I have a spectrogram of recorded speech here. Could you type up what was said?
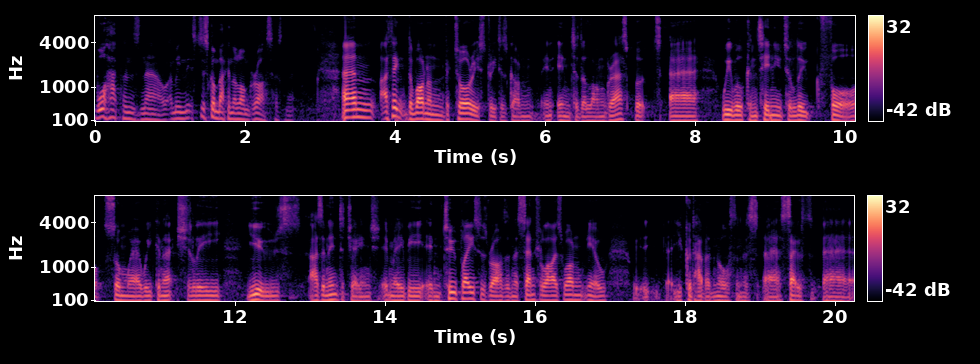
What happens now? I mean, it's just gone back in the long grass, hasn't it? Um, I think the one on Victoria Street has gone in, into the long grass, but uh, we will continue to look for somewhere we can actually use as an interchange. It may be in two places rather than a centralised one. You know, you could have a north and a uh, south uh,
